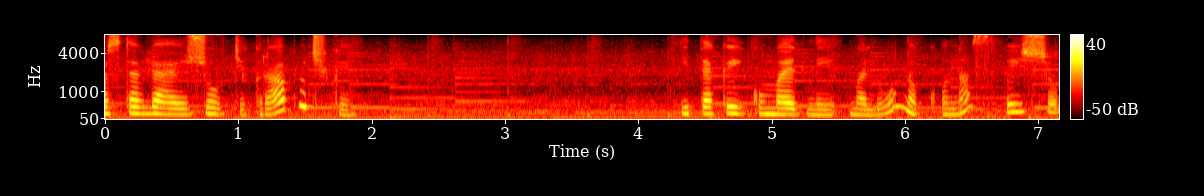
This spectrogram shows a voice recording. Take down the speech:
Проставляю жовті крапочки. І такий кумедний малюнок у нас вийшов.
